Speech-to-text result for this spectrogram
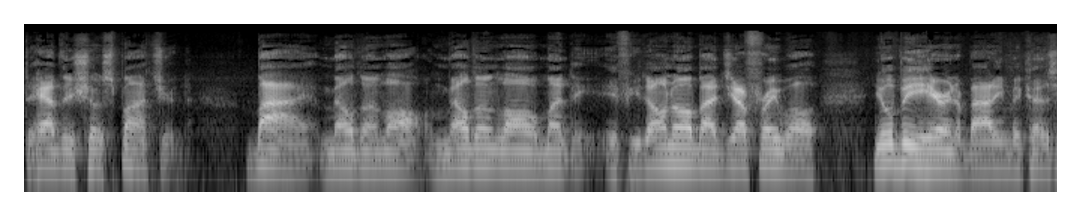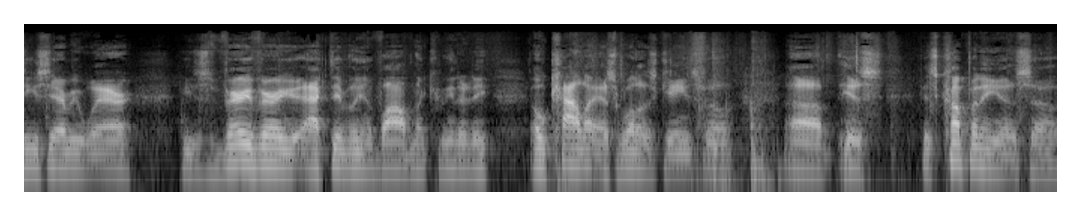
to have this show sponsored by Meldon Law. Meldon Law Monday. If you don't know about Jeffrey, well, you'll be hearing about him because he's everywhere. He's very, very actively involved in the community, Ocala as well as Gainesville. Uh, his his company is uh,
